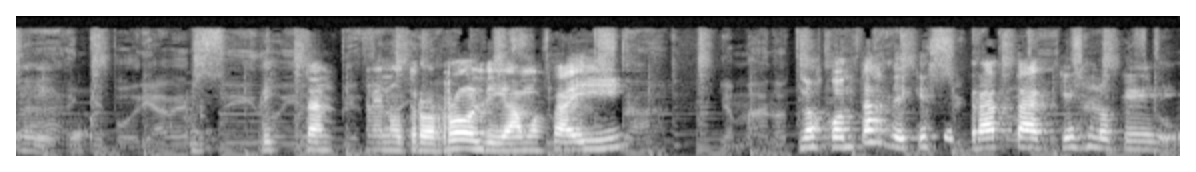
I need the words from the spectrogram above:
eh, en otro rol, digamos, ahí. ¿Nos contás de qué se trata? ¿Qué es lo que,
